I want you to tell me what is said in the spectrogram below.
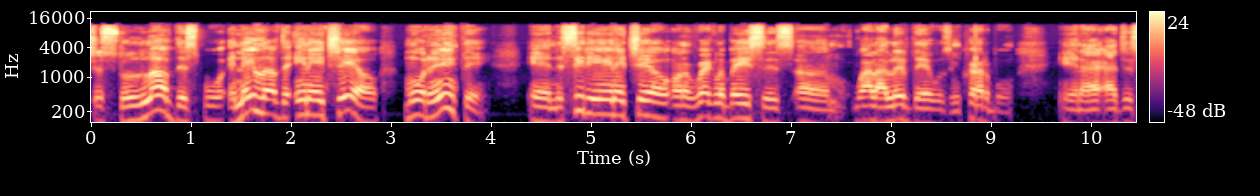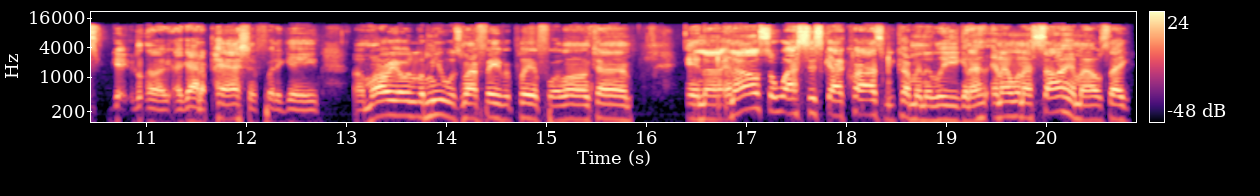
just love this sport and they love the NHL more than anything. And to see the NHL on a regular basis um, while I lived there was incredible. And I, I just get, uh, I got a passion for the game. Uh, Mario Lemieux was my favorite player for a long time. And uh, and I also watched this guy Crosby come in the league, and I and I, when I saw him, I was like,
